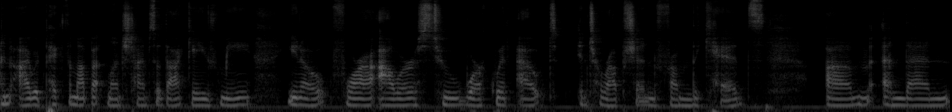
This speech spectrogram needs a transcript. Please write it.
and I would pick them up at lunchtime. So that gave me, you know, four hours to work without interruption from the kids. Um, and then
